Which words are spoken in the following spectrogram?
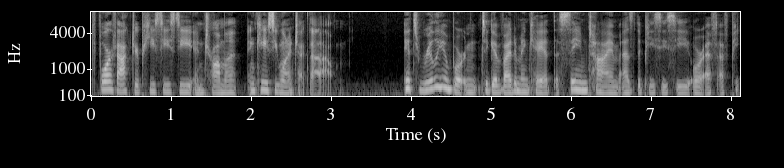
Four Factor PCC and Trauma, in case you want to check that out. It's really important to give vitamin K at the same time as the PCC or FFP.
